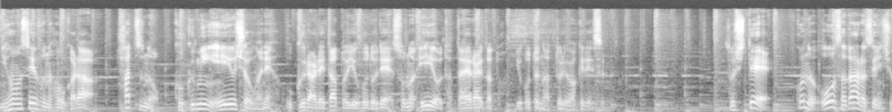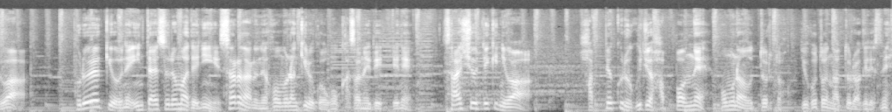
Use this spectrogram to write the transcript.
日本政府の方から初の国民栄誉賞がね贈られたということでその栄誉を称えられたということになってるわけです。そしてこの王貞治選手はプロ野球をね引退するまでにさらなるねホームラン記録を重ねていってね最終的には868本ねホームランを打っとるということになってるわけですね。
